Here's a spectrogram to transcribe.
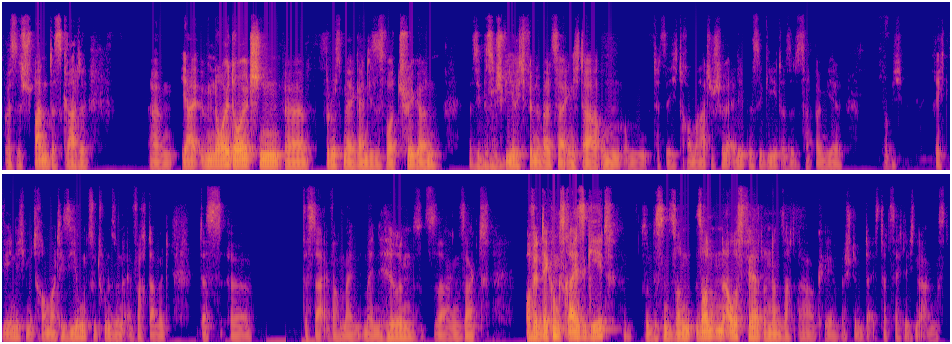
Aber es ist spannend, dass gerade ähm, ja, im Neudeutschen äh, benutzt man ja gerne dieses Wort triggern, was ich ein bisschen mhm. schwierig finde, weil es ja eigentlich da um, um tatsächlich traumatische Erlebnisse geht. Also das hat bei mir, glaube ich, recht wenig mit Traumatisierung zu tun, sondern einfach damit, dass, äh, dass da einfach mein, mein Hirn sozusagen sagt, auf Entdeckungsreise geht, so ein bisschen Son Sonden ausfährt und dann sagt, ah, okay, das stimmt, da ist tatsächlich eine Angst.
